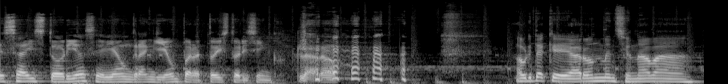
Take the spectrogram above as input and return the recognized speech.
esa historia sería un gran guion para Toy Story 5. Claro. Ahorita que Aarón mencionaba,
